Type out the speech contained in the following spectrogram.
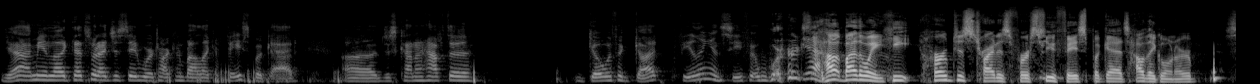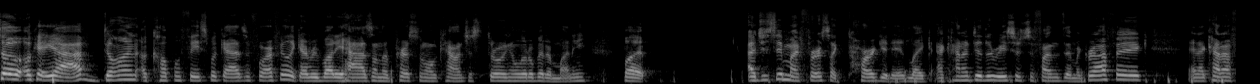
yeah, I mean, like that's what I just did. We are talking about like a Facebook ad. Uh, just kind of have to go with a gut feeling and see if it works. Yeah. How, by the way, he Herb just tried his first few Facebook ads. How they going, Herb? So okay, yeah, I've done a couple Facebook ads before. I feel like everybody has on their personal account, just throwing a little bit of money. But I just did my first like targeted. Like I kind of did the research to find the demographic, and I kind of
